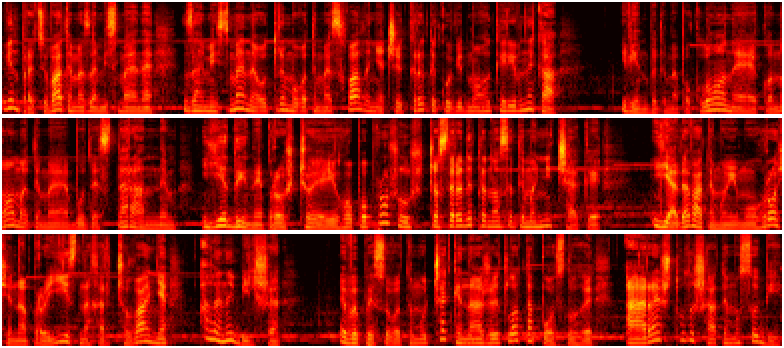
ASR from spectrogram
Він працюватиме замість мене, замість мене отримуватиме схвалення чи критику від мого керівника. Він битиме поклони, економитиме, буде старанним. Єдине, про що я його попрошу, щосереди приносити мені чеки. Я даватиму йому гроші на проїзд, на харчування, але не більше. Виписуватиму чеки на житло та послуги, а решту лишатиму собі.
